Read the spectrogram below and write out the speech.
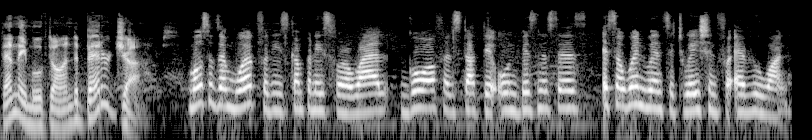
then they moved on to better jobs. Most of them work for these companies for a while, go off and start their own businesses. It's a win-win situation for everyone.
